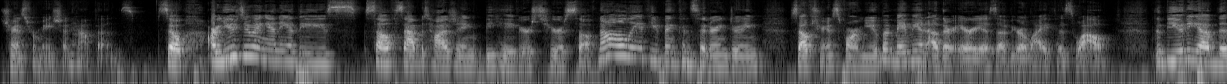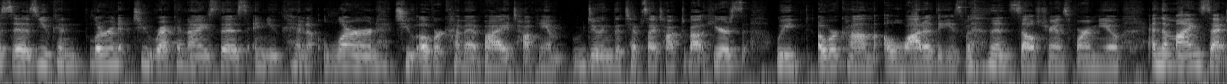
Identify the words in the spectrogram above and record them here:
transformation happens. So, are you doing any of these self sabotaging behaviors to yourself? Not only if you've been considering doing self transform U, but maybe in other areas of your life as well. The beauty of this is you can learn to recognize this and you can learn to overcome it by talking, doing the tips I talked about. Here's, we overcome a lot of these within self transform U, and the mindset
